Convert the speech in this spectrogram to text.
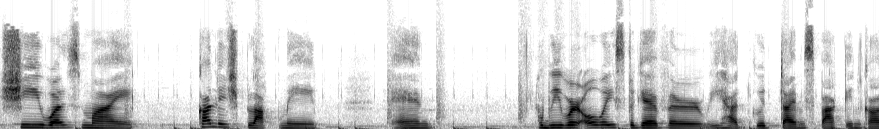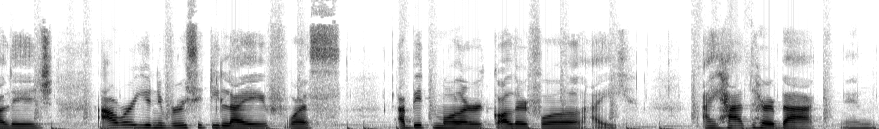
she was my college blockmate and we were always together we had good times back in college our university life was a bit more colorful. I I had her back and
